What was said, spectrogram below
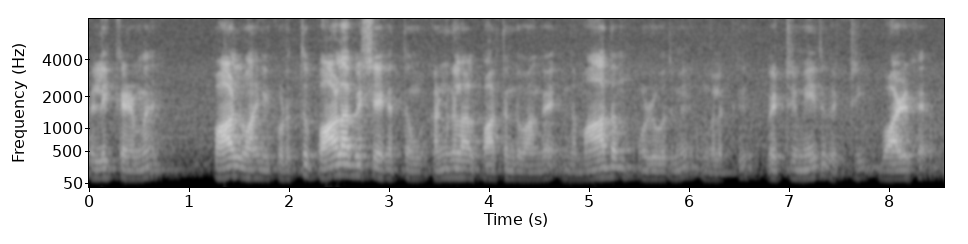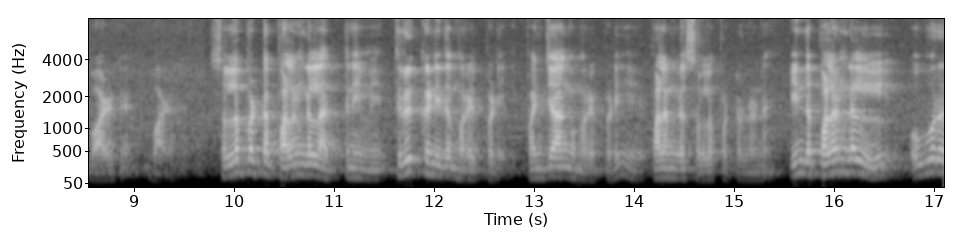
வெள்ளிக்கிழமை பால் வாங்கி கொடுத்து பாலாபிஷேகத்தை உங்கள் கண்களால் பார்த்துட்டு வாங்க. இந்த மாதம் முழுவதுமே உங்களுக்கு வெற்றி மீது வெற்றி. வாழ்க வாழ்க வாழ்க. சொல்லப்பட்ட பலன்கள் அத்தனையுமே திருக்கணித முறைப்படி பஞ்சாங்க முறைப்படி பலன்கள் சொல்லப்பட்டுள்ளன. இந்த பலன்கள் ஒவ்வொரு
